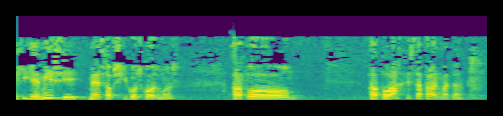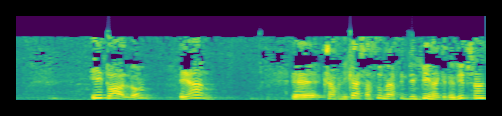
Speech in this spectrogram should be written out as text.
έχει γεμίσει μέσα ο ψυχικός κόσμος από, από άχρηστα πράγματα. Ή το άλλο, εάν ε, ξαφνικά σταθούμε αυτήν την πείνα και την δίψα,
